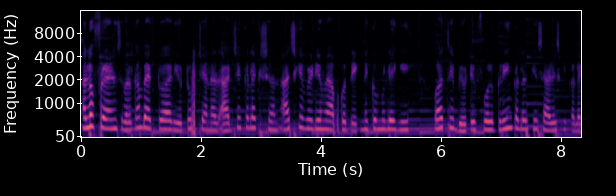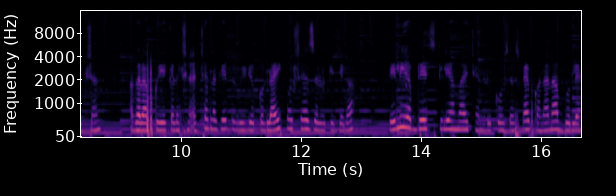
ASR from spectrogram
Hello friends welcome back to our YouTube channel RJ collection आज की वीडियो में आपको देखने को मिलेगी बहुत ही ब्यूटीफुल ग्रीन कलर की साड़ीज़ की कलेक्शन अगर आपको ये कलेक्शन अच्छा लगे तो वीडियो को लाइक और शेयर ज़रूर कीजिएगा. डेली अपडेट्स के लिए हमारे चैनल को सब्सक्राइब करना ना भूलें।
